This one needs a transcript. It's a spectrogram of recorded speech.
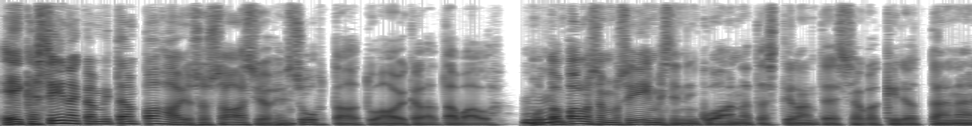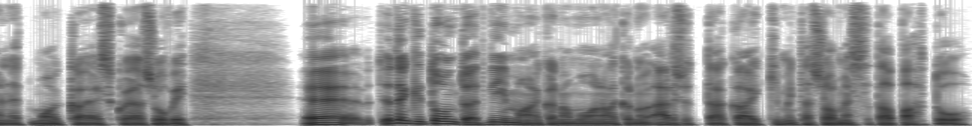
eikä siinäkään mitään pahaa, jos osaa asioihin suhtautua oikealla tavalla. Mm-hmm. Mutta on paljon semmoisia ihmisiä niin kuin Anna tässä tilanteessa, joka kirjoittaa näin, että moikka Esko ja Suvi. Jotenkin tuntuu, että viime aikana mua on alkanut ärsyttää kaikki, mitä somessa tapahtuu.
